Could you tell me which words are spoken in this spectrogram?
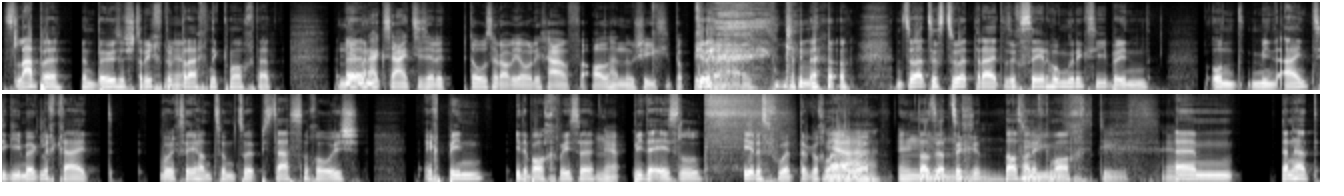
das Leben einen bösen Strich durch die Ja. Rechnung gemacht hat. Niemand Ähm, hat gesagt, sie sollen Dosen-Ravioli kaufen, alle haben nur scheisse Papier Genau. daheim. genau. Und so hat sich zugetragen, dass ich sehr hungrig war. Und meine einzige Möglichkeit, wo ich gesehen habe, um zu etwas zu essen zu kommen, ist, ich bin in der Bachwiese Ja. bei den Esel ihres Futter klauen. Ja. Das hat sicher- das habe ich gemacht. Tief. Ja. Ähm, dann hat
